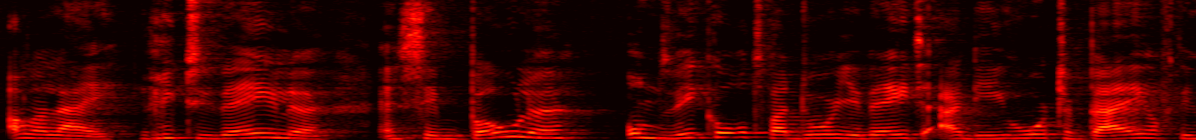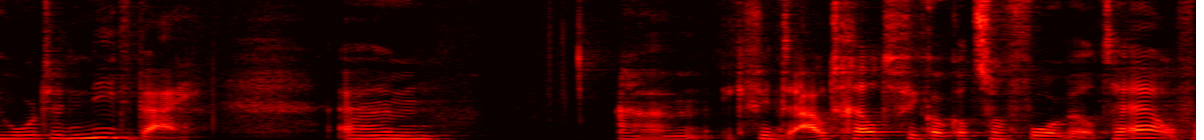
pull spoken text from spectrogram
allerlei rituelen en symbolen ontwikkelt, waardoor je weet, ah, die hoort erbij of die hoort er niet bij. Um, um, ik vind oud geld vind ik ook altijd zo'n voorbeeld. Hè? Of,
